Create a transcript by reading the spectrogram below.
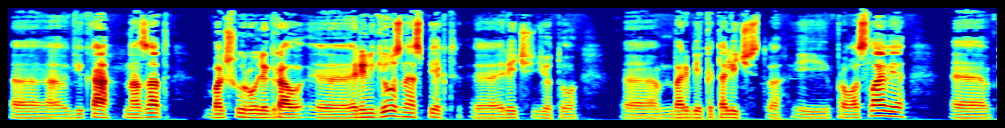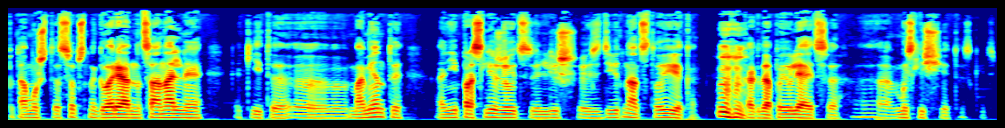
э, века назад большую роль играл э, религиозный аспект. Э, Речь идет о э, борьбе католичества и православия, э, потому что, собственно говоря, национальные какие-то э, моменты, они прослеживаются лишь с XIX века, Мгм. когда появляется э, мыслящая, так сказать,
